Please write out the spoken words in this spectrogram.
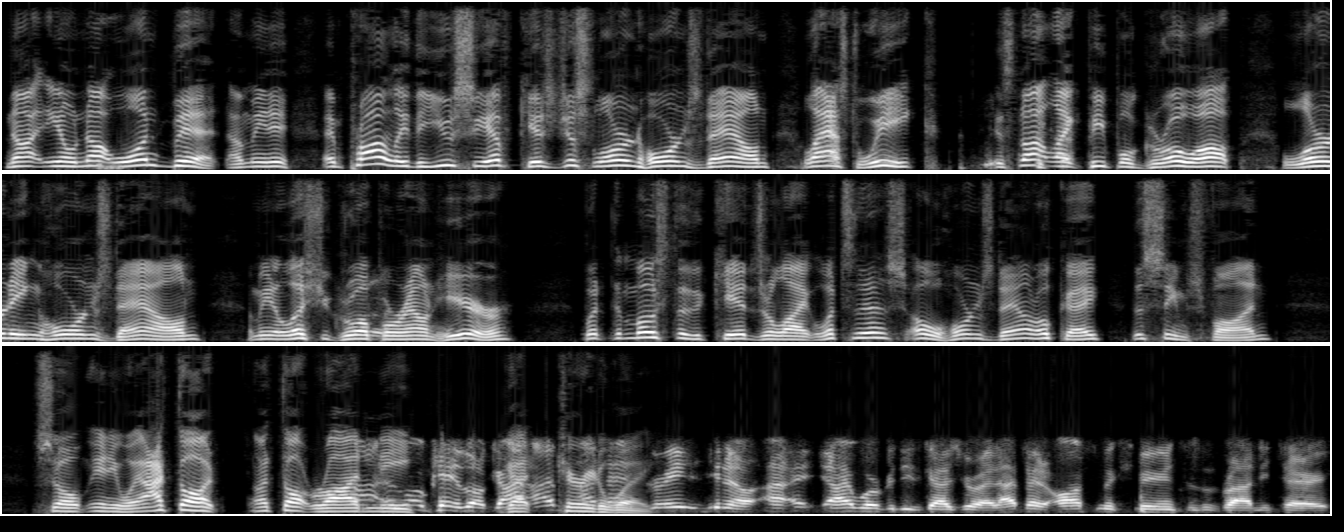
Not, you know, not one bit. I mean, it, and probably the UCF kids just learned horns down last week. It's not like people grow up learning horns down. I mean, unless you grow up around here. But the, most of the kids are like, "What's this? Oh, horns down. Okay, this seems fun." So anyway, I thought I thought Rodney. I- okay, look, got I, I've, carried I've away. Great, you know, I, I work with these guys. You're right. I've had awesome experiences with Rodney Terry,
